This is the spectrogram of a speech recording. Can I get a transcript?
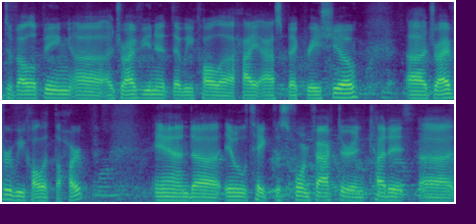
developing uh, a drive unit that we call a high aspect ratio uh, driver, we call it the HARP, and uh, it will take this form factor and cut it uh,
